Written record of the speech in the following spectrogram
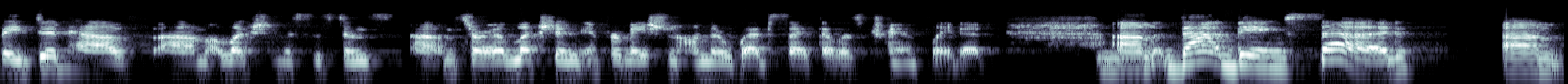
they did have um, election assistance. I'm sorry, election information on their website that was translated. Mm-hmm. Um, that being said. Um,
